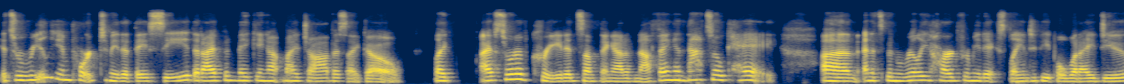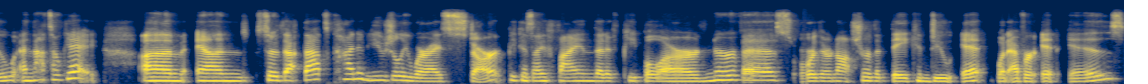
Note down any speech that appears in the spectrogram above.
it's really important to me that they see that I've been making up my job as I go. Like I've sort of created something out of nothing, and that's okay. Um, and it's been really hard for me to explain to people what I do, and that's okay. Um, and so that that's kind of usually where I start because I find that if people are nervous or they're not sure that they can do it, whatever it is,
